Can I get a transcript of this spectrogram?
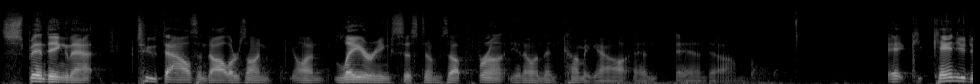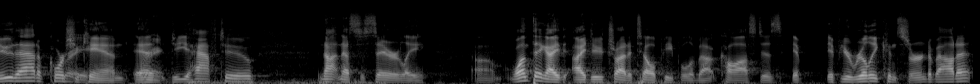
spending that two thousand dollars on on layering systems up front, you know, and then coming out and and um, it, can you do that? Of course you can. And Right. do you have to? Not necessarily. Um, one thing I, I do try to tell people about cost is if, if you're really concerned about it,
